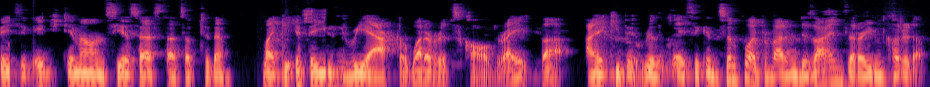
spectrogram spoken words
basic HTML and CSS. That's up to them. Like if they use React or whatever it's called, right? But I keep it really basic and simple. I provide them designs that are even coded up.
